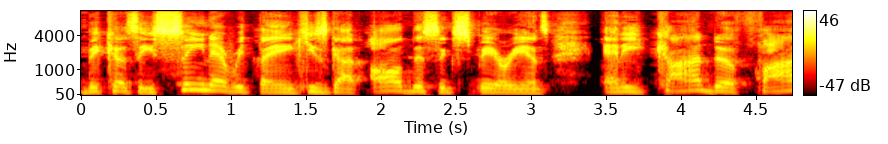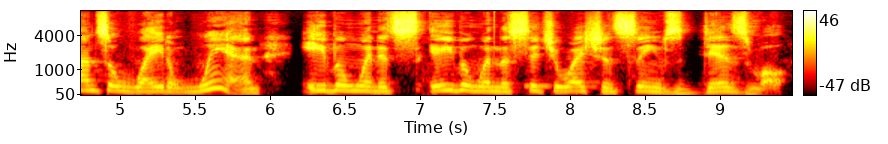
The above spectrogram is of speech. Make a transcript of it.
because he's seen everything, he's got all this experience, and he kind of finds a way to win even when it's even when the situation seems dismal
